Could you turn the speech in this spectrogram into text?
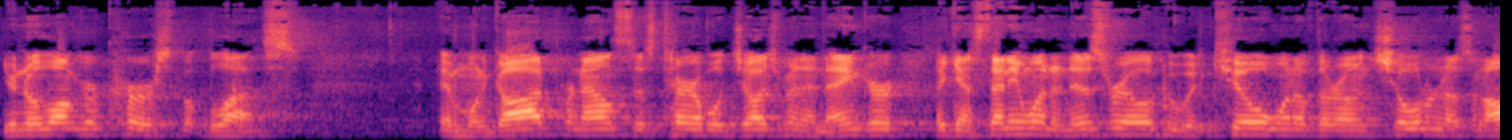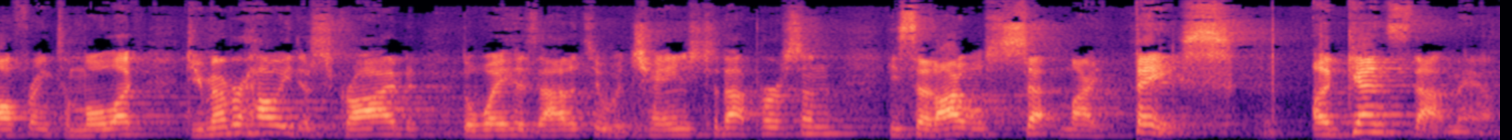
You're no longer cursed, but blessed. And when God pronounced this terrible judgment and anger against anyone in Israel who would kill one of their own children as an offering to Molech, do you remember how he described the way his attitude would change to that person? He said, I will set my face against that man.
